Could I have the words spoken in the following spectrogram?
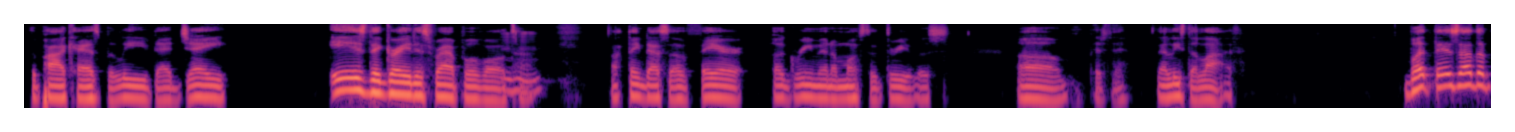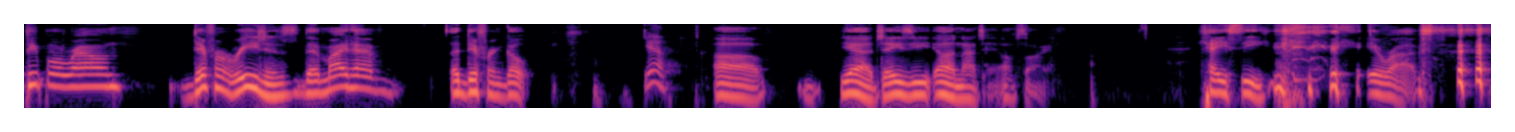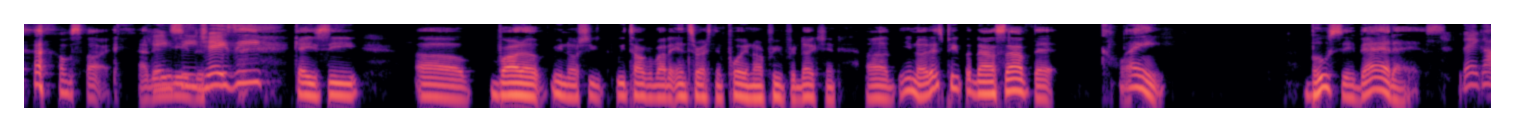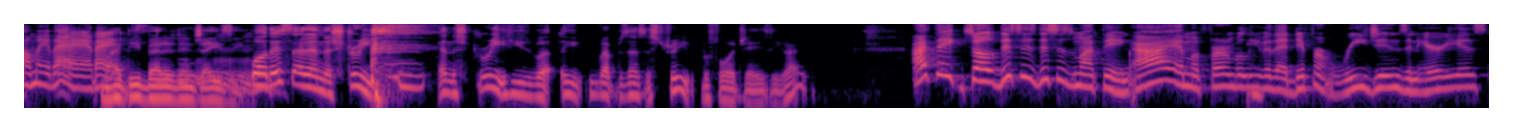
the podcast believe that Jay is the greatest rapper of all time. Mhm. I think that's a fair agreement amongst the three of us. Um, at least alive. But there's other people around different regions that might have a different goat. Yeah. Uh yeah, Jay-Z, uh not Jay, I'm sorry. KC. it rhymes. I'm sorry. I didn't mean KC Jay Z. KC uh brought up, you know, she we talked about an interesting point in our pre-production. Uh, you know, there's people down south that claim Boosie badass They call me bad. might be better than Jay-Z. Well, they said in the street, in the street, he's what he represents the street before Jay Z, right? I think so. This is this is my thing. I am a firm believer that different regions and areas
